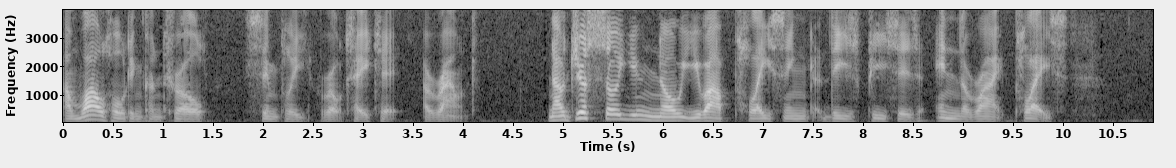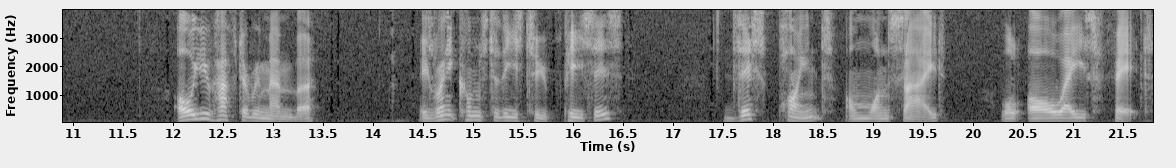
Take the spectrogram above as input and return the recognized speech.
And while holding Control, simply rotate it around. Now just so you know you are placing these pieces in the right place, all you have to remember is when it comes to these two pieces, this point on one side will always fit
